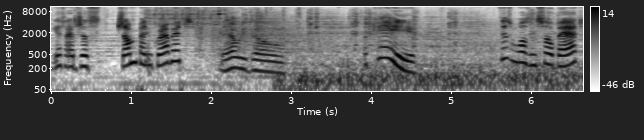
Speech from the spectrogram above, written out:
I guess I just jump and grab it. There we go. Okay. This wasn't so bad.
